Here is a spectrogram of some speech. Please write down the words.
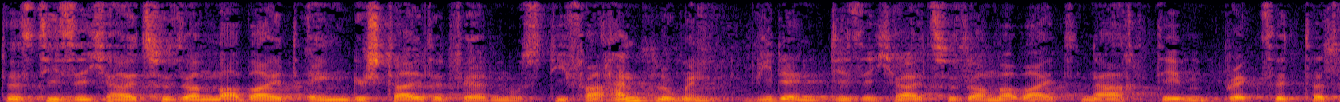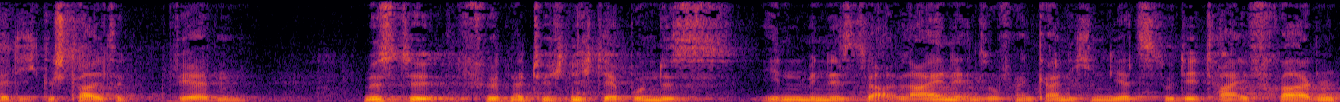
dass die Sicherheitszusammenarbeit eng gestaltet werden muss. Die Verhandlungen, wie denn die Sicherheitszusammenarbeit nach dem Brexit tatsächlich gestaltet werden müsste, führt natürlich nicht der Bundesinnenminister alleine. Insofern kann ich Ihnen jetzt zu Detailfragen,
